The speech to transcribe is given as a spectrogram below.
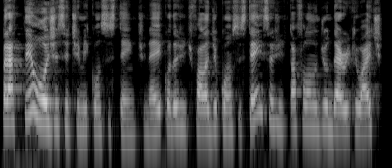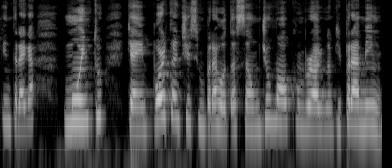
para ter hoje esse time consistente, né? E quando a gente fala de consistência, a gente tá falando de um Derrick White que entrega muito, que é importantíssimo para a rotação, de um Malcolm Brogdon que para mim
